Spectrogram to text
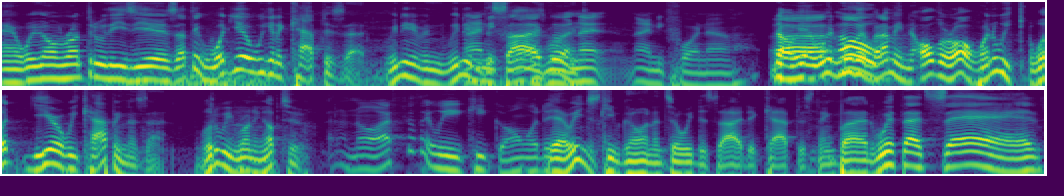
And we're gonna run through these years. I think what year are we gonna cap this at? We didn't even we didn't decide. when we- ni- 94 now. no, yeah, Uh, we're gonna oh, But I mean, overall, when are we? What year are we capping this at? What are we running up to? Know. I feel like we keep going with it. Yeah, we just keep going until we decide to cap this thing. But with that said,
